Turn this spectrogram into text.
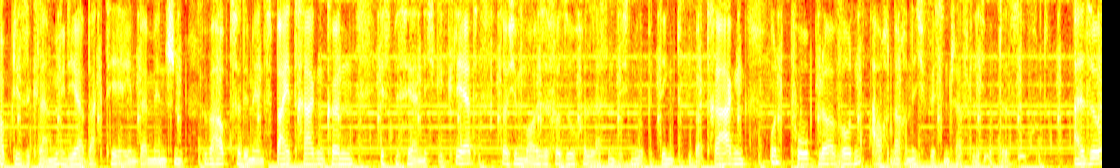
Ob diese Chlamydia-Bakterien bei Menschen überhaupt zur Demenz beitragen können, ist bisher nicht geklärt. Solche Mäuseversuche lassen sich nur bedingt übertragen und Popler wurden auch noch nicht wissenschaftlich untersucht. Also,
